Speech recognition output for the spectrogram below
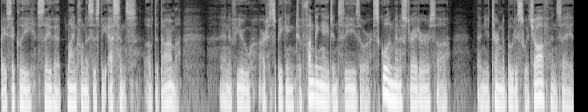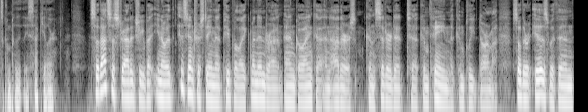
basically say that mindfulness is the essence of the Dharma. And if you are speaking to funding agencies or school administrators, uh, then you turn the Buddhist switch off and say it's completely secular. So that's a strategy, but you know it is interesting that people like Munindra and Goenka and others considered it to contain the complete Dharma. So there is within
